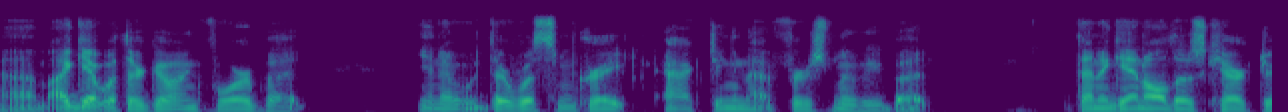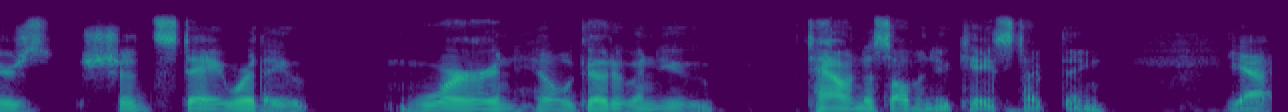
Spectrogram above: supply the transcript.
um, i get what they're going for but you know there was some great acting in that first movie but then again all those characters should stay where they were and he'll go to a new town to solve a new case type thing. Yeah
